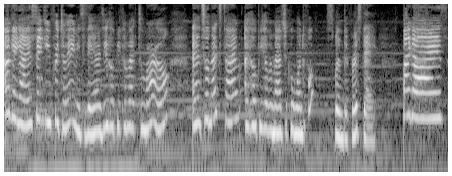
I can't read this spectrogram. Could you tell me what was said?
Okay guys, thank you for joining me today. I do hope you come back tomorrow. And until next time, I hope you have a magical, wonderful, splendiferous day. Bye guys!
